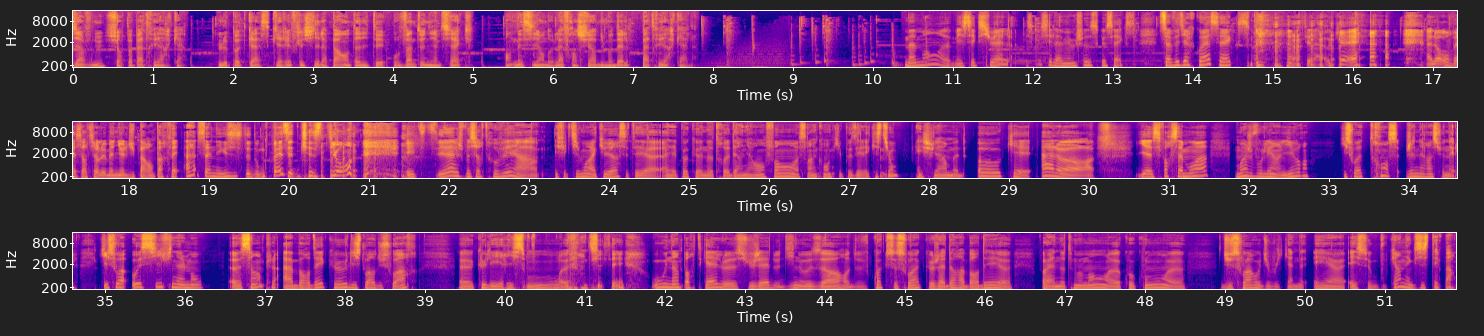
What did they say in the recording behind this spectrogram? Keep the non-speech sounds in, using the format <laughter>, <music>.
Bienvenue sur Papatriarcat, le podcast qui réfléchit la parentalité au XXIe siècle en essayant de l'affranchir du modèle patriarcal. Maman, euh, mais sexuel, est-ce que c'est la même chose que sexe? Ça veut dire quoi, sexe? <laughs> C'est là, ok. <laughs> Alors, on va sortir le manuel du parent parfait. Ah, ça n'existe donc pas, cette question. <laughs> Et là, je me suis retrouvée à, effectivement, accueillir, c'était euh, à l'époque notre dernier enfant, 5 ans, qui posait la question. Et je suis là en mode, ok, alors, yes, force à moi. Moi, je voulais un livre qui soit transgénérationnel, qui soit aussi finalement euh, simple à aborder que l'histoire du soir, euh, que les hérissons, <laughs> euh, tu sais, ou n'importe quel euh, sujet de dinosaures, de quoi que ce soit que j'adore aborder. voilà, notre moment cocon du soir ou du week-end. Et, et ce bouquin n'existait pas.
